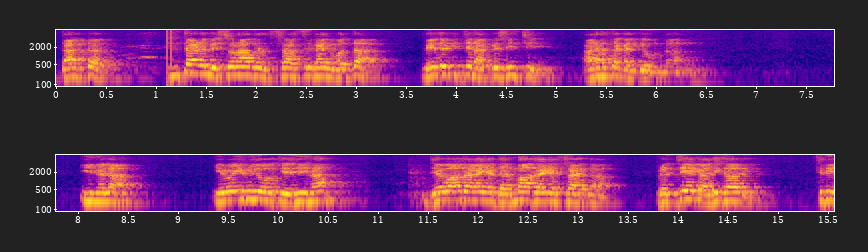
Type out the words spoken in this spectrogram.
డాక్టర్ చింతాడ విశ్వనాథ శాస్త్రి గారి వద్ద వేద విద్యను అభ్యసించి అర్హత కలిగి ఉన్నాను ఈ నెల ఇరవై ఎనిమిదవ తేదీన దేవాదాయ ధర్మాదాయ శాఖ ప్రత్యేక అధికారి శ్రీ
